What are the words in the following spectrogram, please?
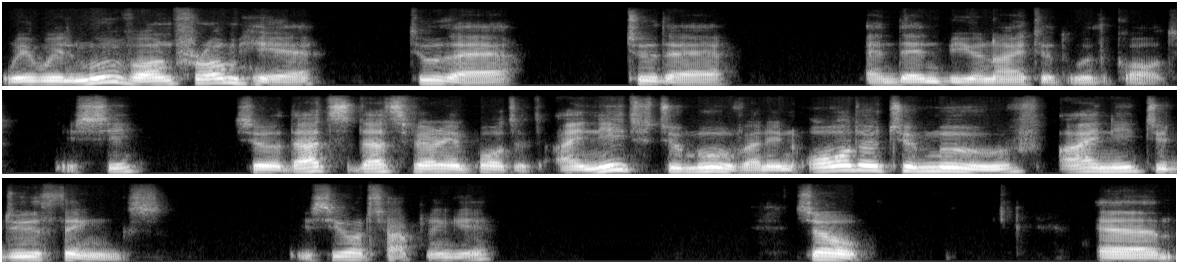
We will move on from here to there, to there, and then be united with God. You see? So that's that's very important. I need to move, and in order to move, I need to do things. You see what's happening here? So um,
